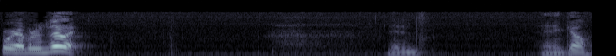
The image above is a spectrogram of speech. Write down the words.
We're able to do it. They didn't, they didn't go.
